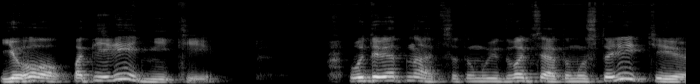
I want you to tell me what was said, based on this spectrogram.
його попередники у 19 і 20 столітті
